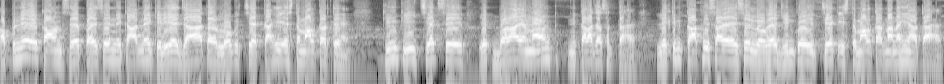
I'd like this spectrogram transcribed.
अपने अकाउंट से पैसे निकालने के लिए ज़्यादातर लोग चेक का ही इस्तेमाल करते हैं, क्योंकि चेक से एक बड़ा अमाउंट निकाला जा सकता है। लेकिन काफ़ी सारे ऐसे लोग हैं जिनको चेक इस्तेमाल करना नहीं आता है।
